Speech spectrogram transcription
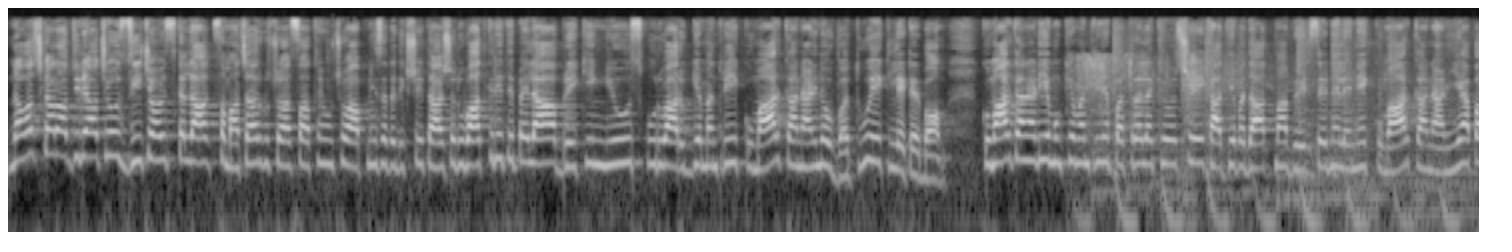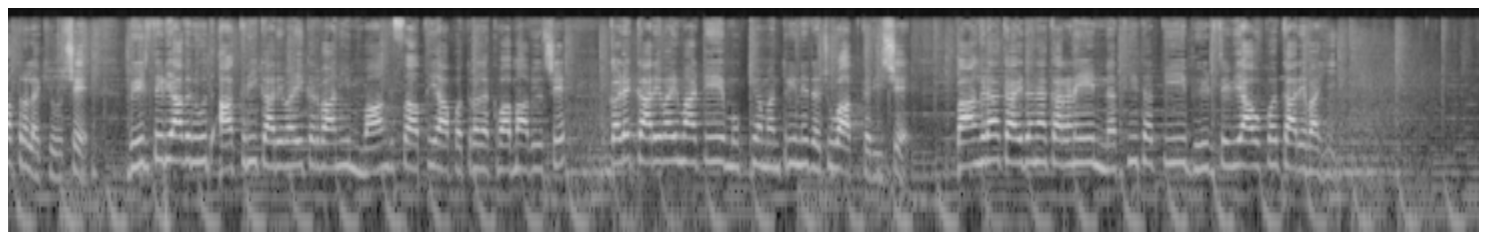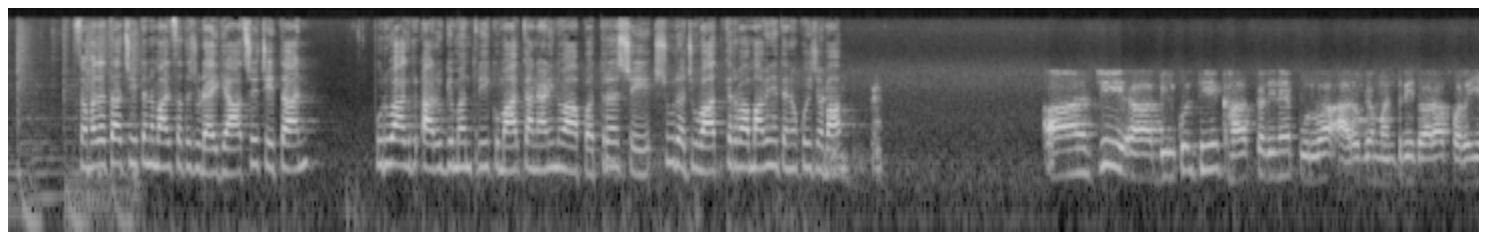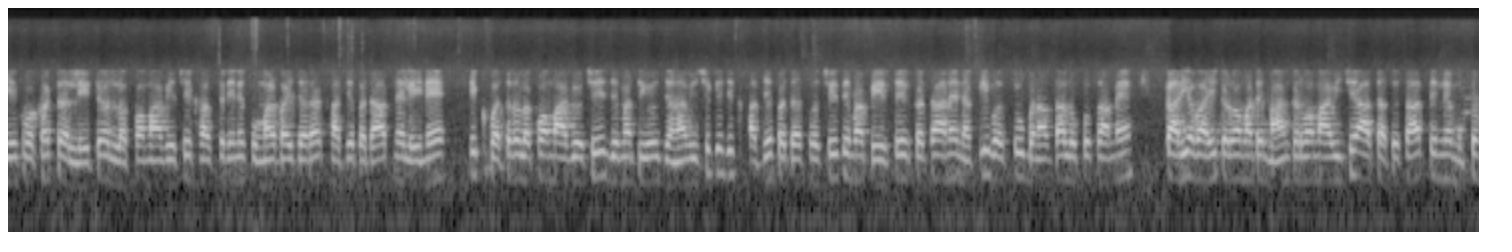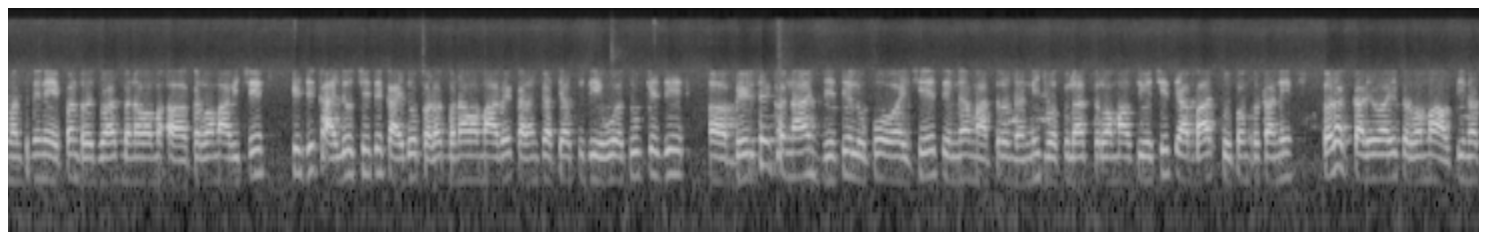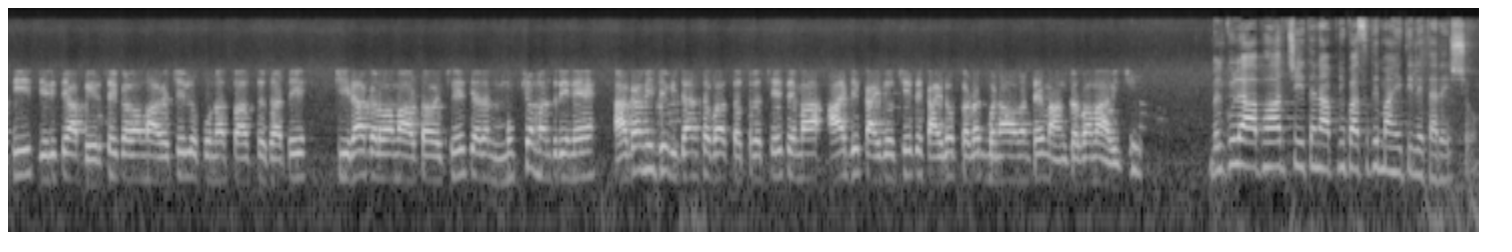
નમસ્કાર, આપ જોઈ રહ્યા છો ઝી ચોવીસ કલાક સમાચાર. ગુજરાત સાથે હું છું આપની સાથે દીક્ષિતા. શરૂઆત કરીએ તે પહેલા બ્રેકિંગ ન્યૂઝ પૂર્વ આરોગ્ય મંત્રી કુમાર કાનાણીનો વધુ એક લેટર બોમ્બ કુમાર કાનાણીએ મુખ્યમંત્રીને પત્ર લખ્યો છે. ખાદ્ય પદાર્થમાં ભેળસેળને લઈને કુમાર કાનાણીએ આ પત્ર લખ્યો છે. ભેળસેળિયા વિરુદ્ધ આકરી કાર્યવાહી કરવાની માંગ સાથે આ પત્ર લખવામાં આવ્યો છે. કડક કાર્યવાહી માટે મુખ્યમંત્રીને રજૂઆત કરી છે. ભાંગડા કાયદાના કારણે નથી થતી ભેળસેળિયા ઉપર કાર્યવાહી. સંવાદદાતા ચેતન અમારી સાથે જોડાઈ ગયા છે. ચેતન, પૂર્વ આરોગ્ય મંત્રી કુમાર કાનાણીનો આ પત્ર છે. શું રજૂઆત કરવામાં આવીને તેનો કોઈ જવાબ? જી બિલકુલ બિલકુલથી ખાસ કરીને પૂર્વ આરોગ્ય મંત્રી દ્વારા ફરી એક વખત લેટર લખવામાં આવ્યો છે. ખાસ કરીને કુમારભાઈ દ્વારા ખાદ્ય પદાર્થને લઈને એક પત્ર લખવામાં આવ્યો છે, જેમાં તેઓ જણાવ્યું છે કે જે ખાદ્ય પદાર્થો છે તેમાં ભેરસેર કરતા અને નકલી વસ્તુ બનાવતા લોકો સામે કાર્યવાહી કરવા માટે માંગ કરવામાં આવી છે. આ સાથે સાથે તેમને મુખ્યમંત્રીને એ પણ રજૂઆત બનાવવામાં કરવામાં આવી છે કે જે કાયદો છે તે કાયદો કડક બનાવવામાં આવે, કારણ કે અત્યાર સુધી એવું હતું કે જે ભેળસેળ કરનાર જે તે લોકો હોય છે, તેમને માત્ર દંડની જ વસૂલાત કરવામાં આવતી હોય છે, ત્યારબાદ કોઈ પણ પ્રકારની કડક કાર્યવાહી કરવામાં આવતી નથી. જે રીતે આ ભેળસેળ કરવામાં આવે છે, લોકોના સ્વાસ્થ્ય સાથે ચીરા કરવામાં આવતા હોય છે, ત્યારે મુખ્યમંત્રીને આગામી જે વિધાનસભા સત્ર છે, તેમાં આ જે કાયદો છે, તે કાયદો કડક બનાવવા માટે માંગ કરવામાં આવી છે. બિલકુલ આભાર, ચેતન આપની પાસેથી માહિતી લેતા રહેશો.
